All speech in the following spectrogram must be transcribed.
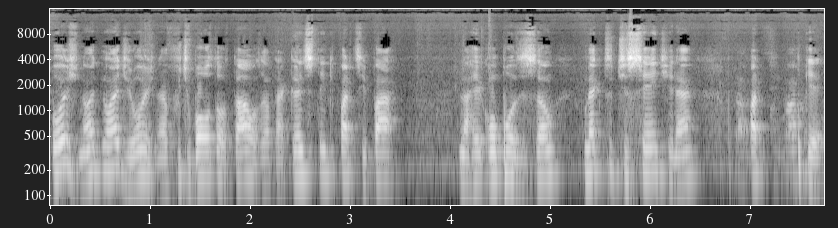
hoje, não é, não é de hoje, né? Futebol total, os atacantes têm que participar na recomposição. Como é que tu te sente, né? Para participar, porque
